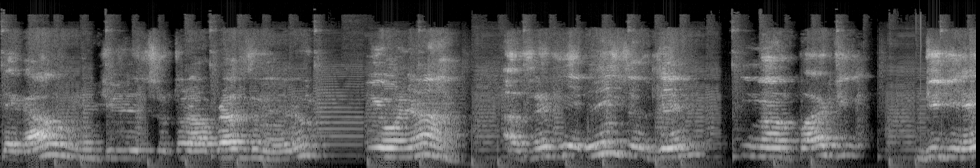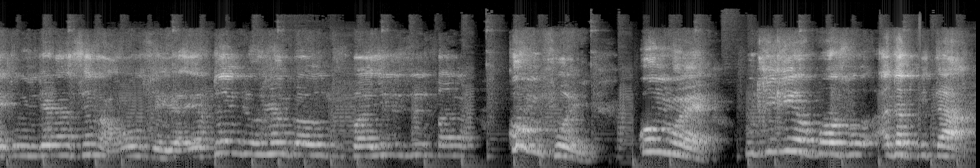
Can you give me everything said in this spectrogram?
pegar o medida estrutural brasileiro e olhar as referências dele na parte de direito internacional. Ou seja, eu tenho que olhar para outros países e falar como foi, como é, o que, que eu posso adaptar,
